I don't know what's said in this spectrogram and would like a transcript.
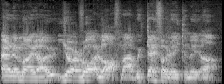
LMAO, you're a right laugh, man. We definitely need to meet up.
